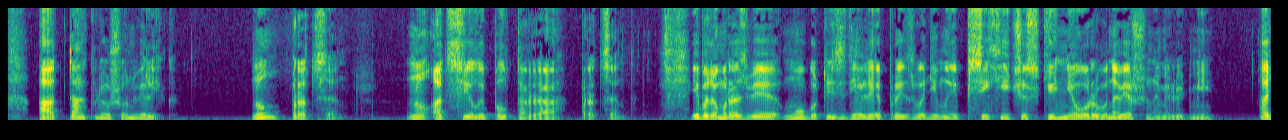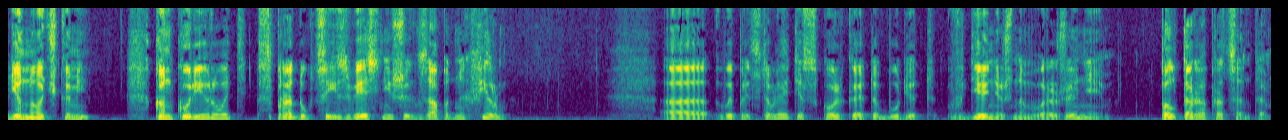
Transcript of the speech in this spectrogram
— А так ли уж он велик? Ну, процент. Ну, от силы полтора процента. И потом, разве могут изделия, производимые психически неуравновешенными людьми, одиночками, конкурировать с продукцией известнейших западных фирм? А вы представляете, сколько это будет в денежном выражении? Полтора процента.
